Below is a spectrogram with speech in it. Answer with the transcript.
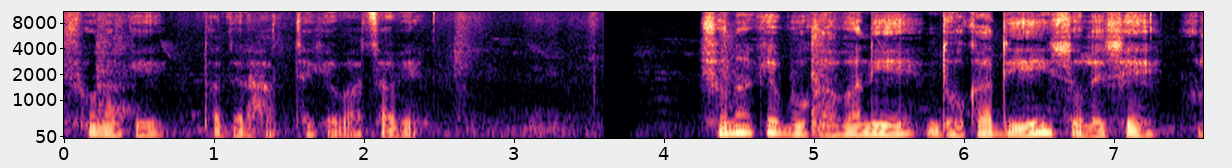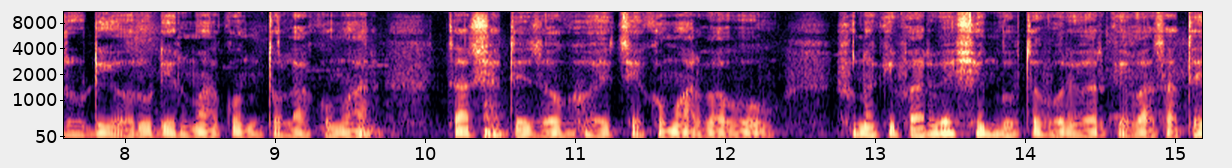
সোনাকে তাদের হাত থেকে বাঁচাবে। সোনাকে বোকা বানিয়ে ধোকা দিয়েই চলেছে রুডি ও রুডির মা কুন্তলা কুমার, তার সাথে যোগ হয়েছে কুমারবাবু। সোনা কি পারবে সেনগুপ্ত পরিবারকে বাঁচাতে?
